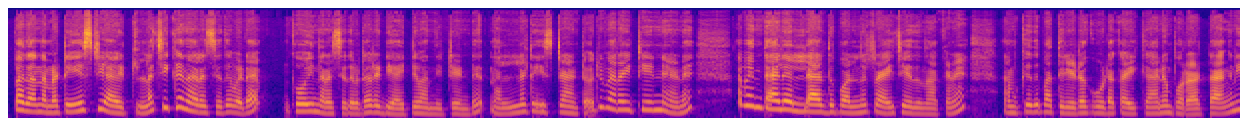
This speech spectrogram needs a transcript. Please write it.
അപ്പോൾ അതാണ് നമ്മൾ ടേസ്റ്റി ആയിട്ടുള്ള ചിക്കൻ നിറച്ചത് ഇവിടെ കോഴി നിറച്ചത് ഇവിടെ റെഡി ആയിട്ട് വന്നിട്ടുണ്ട്. നല്ല ടേസ്റ്റാണ് കേട്ടോ. ഒരു വെറൈറ്റി തന്നെയാണ്. അപ്പോൾ എന്തായാലും എല്ലാവരും ഇതുപോലെ ഒന്ന് ട്രൈ ചെയ്ത് നോക്കണേ. നമുക്കിത് പത്തിരിയുടെ കൂടെ കഴിക്കാനും പൊറോട്ട അങ്ങനെ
